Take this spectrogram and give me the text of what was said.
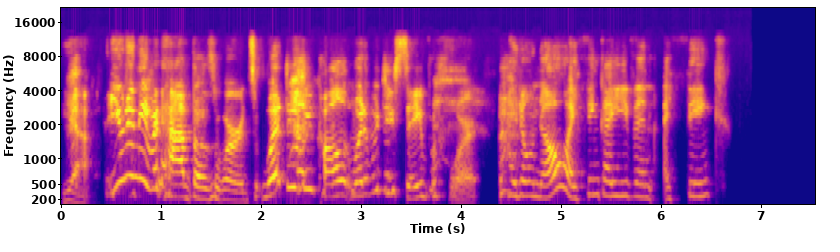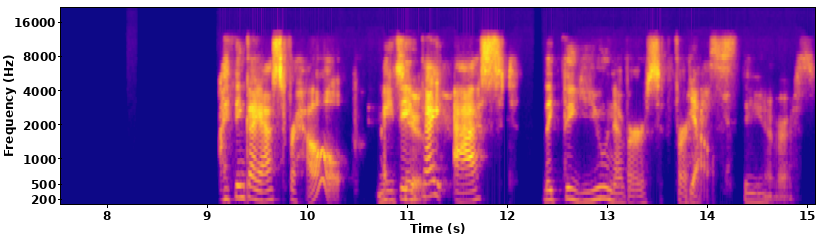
Yeah. You didn't even have those words. What did you call it? What would you say before? I don't know. I think I even, I think, I think I asked for help. Me I too. think I asked like the universe for yes. The universe.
